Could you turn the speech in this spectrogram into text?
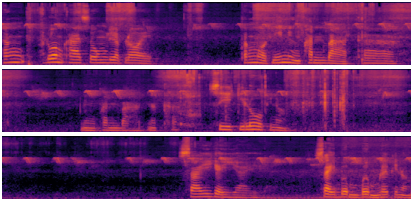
ทั้งร่วมคาทรงเรียบร้อย ทั้งหมดนี้หนึ่งพันบาทค่ะหนึ่งพันบาทนะคะสี่กิโลพี่น้องไซส์ใหญ่ ๆ ใส่เบิ่มๆเลยพี่น้อง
